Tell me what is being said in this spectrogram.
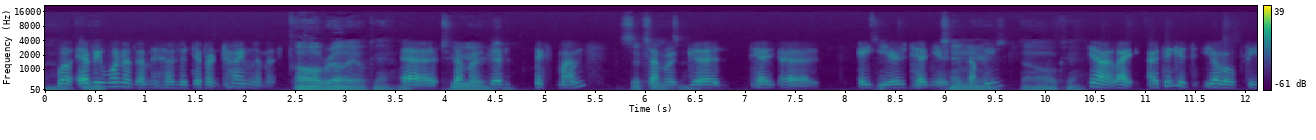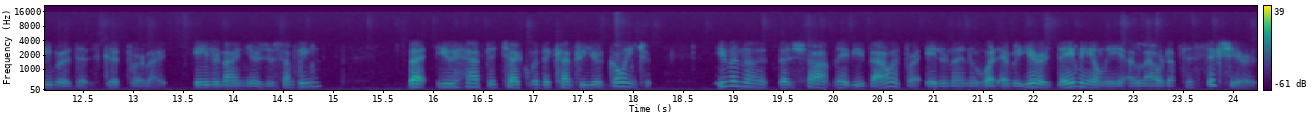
Uh, Well, every one of them has a different time limit. Oh really? Okay. Well, Uh, some are good six months. Six Some months, are uh, good ten, uh, eight years, ten years, Ten or something. years. Oh okay. Yeah, like I think it's yellow fever that's good for like eight or nine years or something. But you have to check with the country you're going to. Even though the shot may be valid for eight or nine or whatever years, they may only allow it up to six years.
